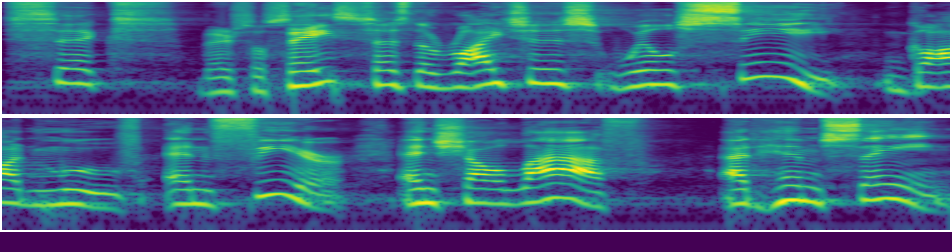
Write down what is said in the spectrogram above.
6 Verso 6. says, The righteous will see God move and fear and shall laugh at Him, saying,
